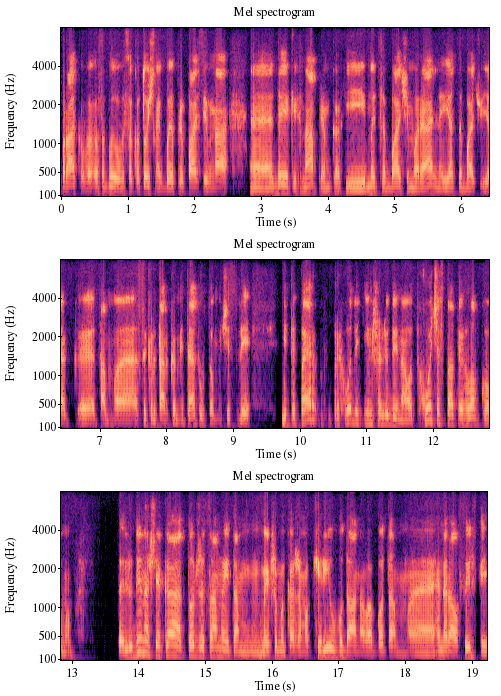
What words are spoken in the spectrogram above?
брак особливо високоточних боєприпасів на е, деяких напрямках, і ми це бачимо реально. Я це бачу як там секретар комітету, в тому числі. І тепер приходить інша людина. От хоче стати главкомом. Людина ж, яка тот же самий, там, якщо ми кажемо Кирил Буданов або там генерал Сирський,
